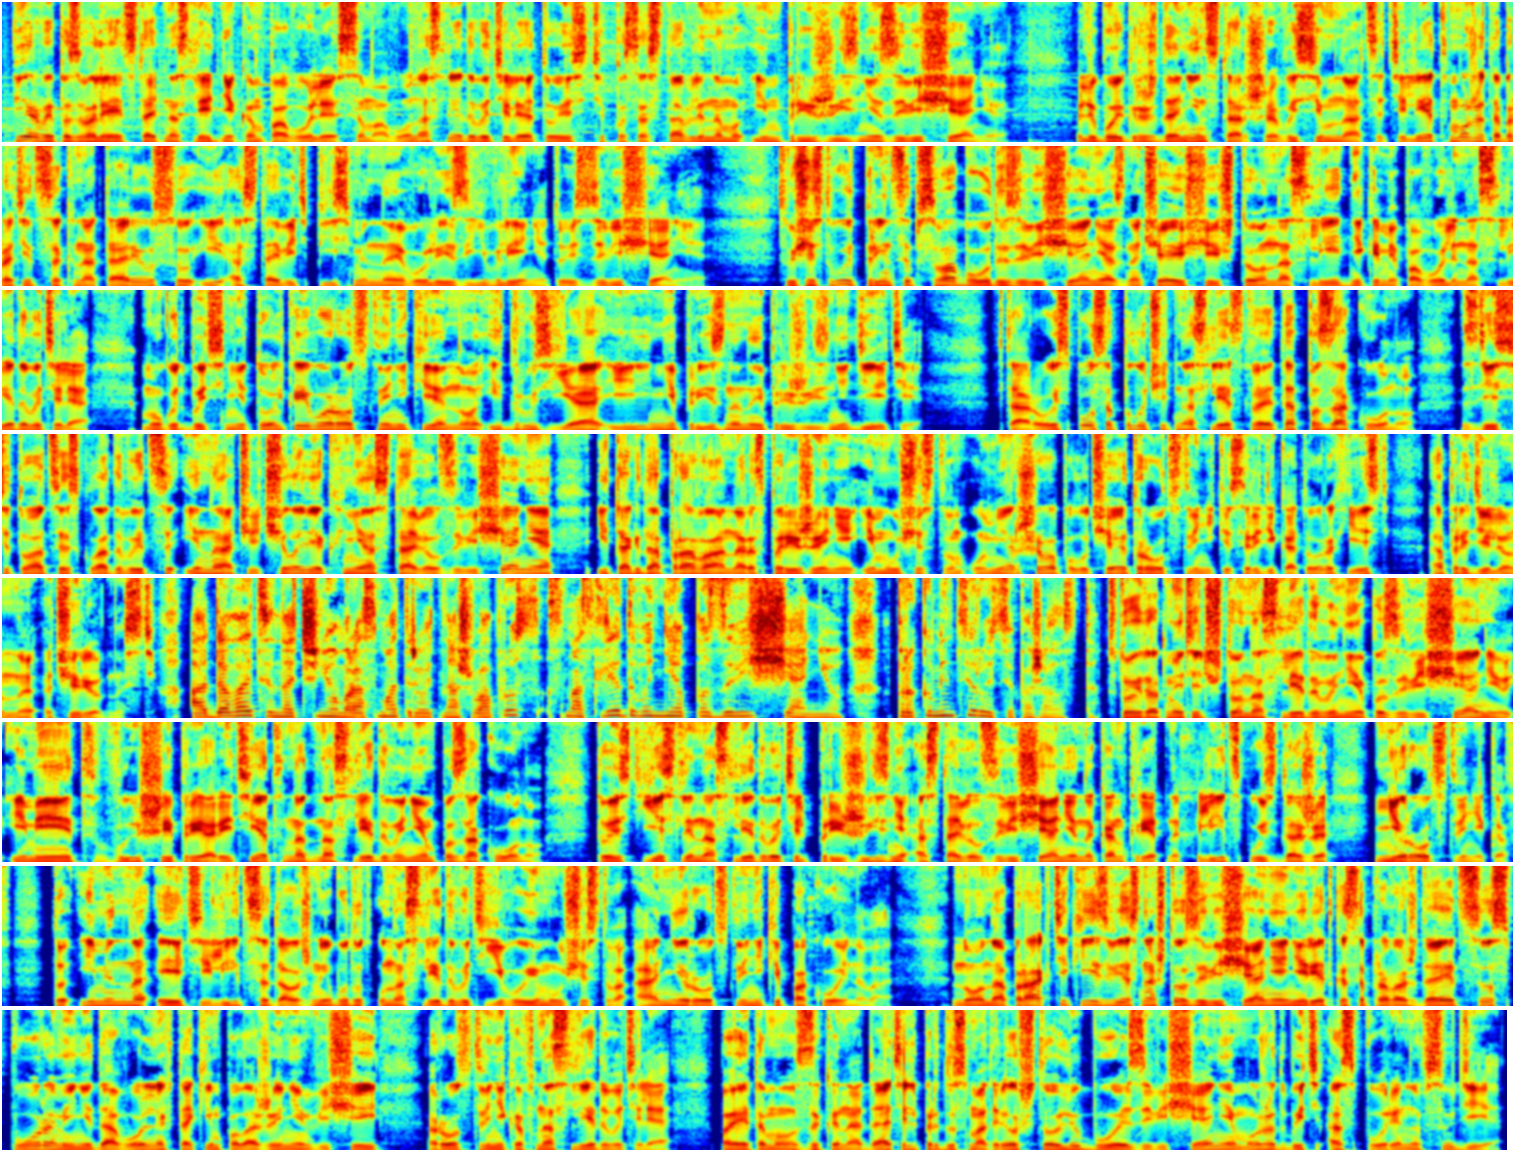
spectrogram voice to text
Первый позволяет стать наследником по воле самого наследователя, то есть по составленному им при жизни завещанию. Любой гражданин старше 18 лет может обратиться к нотариусу и оставить письменное волеизъявление, то есть завещание. Существует принцип свободы завещания, означающий, что наследниками по воле наследователя могут быть не только его родственники, но и друзья и непризнанные при жизни дети – Второй способ получить наследство – это по закону. Здесь ситуация складывается иначе. Человек не оставил завещание, и тогда права на распоряжение имуществом умершего получают родственники, среди которых есть определенная очередность. А давайте начнем рассматривать наш вопрос с наследования по завещанию. Прокомментируйте, пожалуйста. Стоит отметить, что наследование по завещанию имеет высший приоритет над наследованием по закону. То есть, если наследователь при жизни оставил завещание на конкретных лиц, пусть даже не родственников, то именно эти лица должны будут унаследовать его имущество, а не родственники покойного. Но на практике известно, что завещание нередко сопровождается спорами недовольных таким положением вещей родственников наследователя, поэтому законодатель предусмотрел, что любое завещание может быть оспорено в суде.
